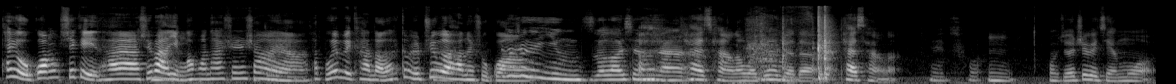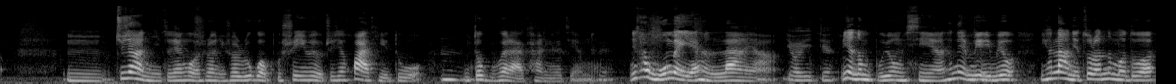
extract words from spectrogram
他有光，谁给他呀？谁把眼光放他身上呀？他不会被看到，他根本就追不到他那束光。这就是个影子了，现在。太惨了，我真的觉得太惨了。没错，嗯，我觉得这个节目，嗯，就像你昨天跟我说，你说如果不是因为有这些话题度，嗯你，都不会来看这个节目对，因为他舞美也很烂呀。有一点。一点都不用心啊！他那也没有也没有，你看浪姐做了那么多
